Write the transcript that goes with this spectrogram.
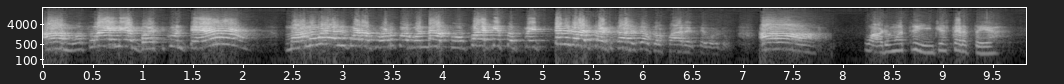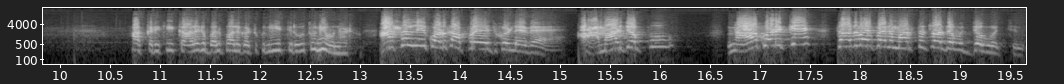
ఆ ముసలాయనే బతుకుంటే మనవాళ్ళు కూడా చూడుకోకుండా తుపాకీతో పెట్టిన కాల్చాడు కాల్చి అసలు పారేసేవాడు. ఆ! వాడు మాత్రం ఏం చేస్తాడత్తయ్య? అక్కడికి కాళ్ళకి బల్పాలు కట్టుకుని తిరుగుతూనే ఉన్నాడు. అసలు నీ కొడుకు అప్రయోజకులేవే ఆ మాట చెప్పు. నా కొడుక్కి చదువైపోయిన అయిపోయిన మరుసటి రోజే ఉద్యోగం వచ్చింది.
